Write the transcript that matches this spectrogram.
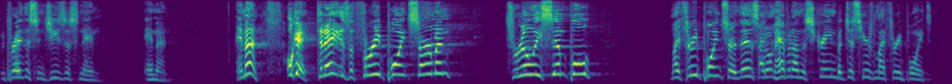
We pray this in Jesus' name. Amen. Amen. Okay, today is a three point sermon. It's really simple. My three points are this. I don't have it on the screen, but just here's my three points.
